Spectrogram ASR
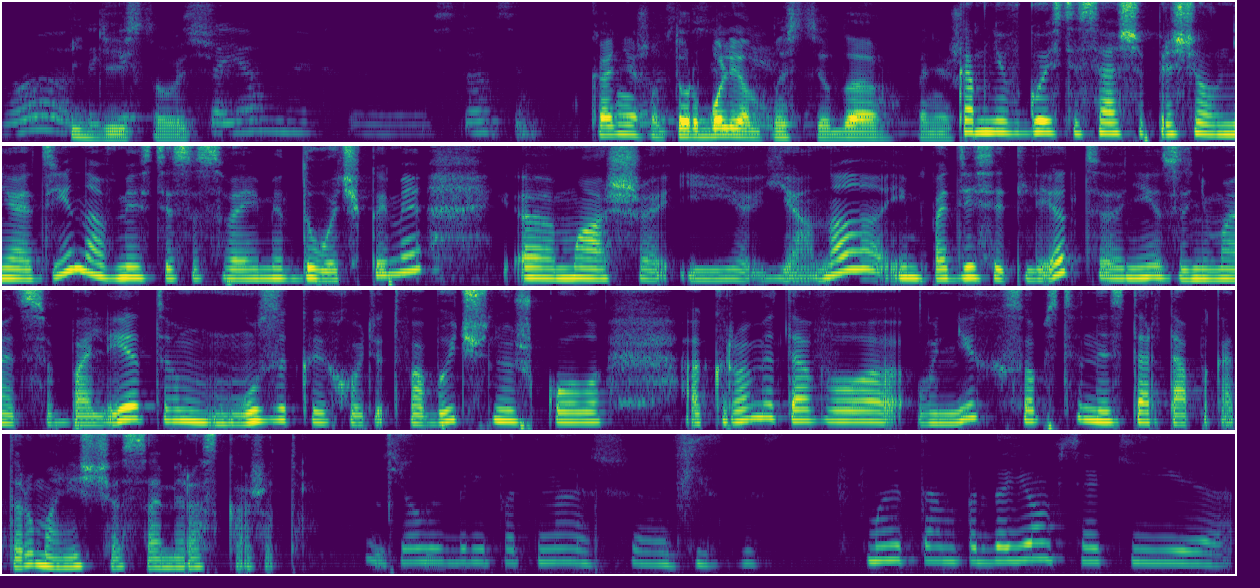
в и таких действовать. постоянных э, ситуациях. Конечно, турбулентности, да, конечно. Ко мне в гости Саша пришел не один, а вместе со своими дочками, э, Маша и Яна. Им по 10 лет, они занимаются балетом, музыкой, ходят в обычную школу. А кроме того, у них собственный стартап, о котором они сейчас сами расскажут. Веселый гриб это наш э, бизнес. Мы там продаем всякие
